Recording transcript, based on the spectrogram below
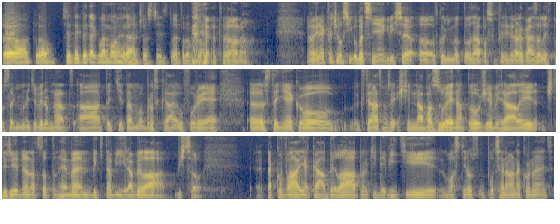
To jo, to. Si typy takhle mohli hrát častěji, to je pravda. to ano. No jinak to Chelsea obecně, když se uh, odkloníme od toho zápasu, který teda dokázali v poslední minutě vyrovnat a teď je tam obrovská euforie, uh, stejně jako, která samozřejmě ještě navazuje na to, že vyhráli 4-1 nad Tottenhamem, byť ta výhra byla, víš co, taková, jaká byla, proti devíti, vlastně dost upocená nakonec,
